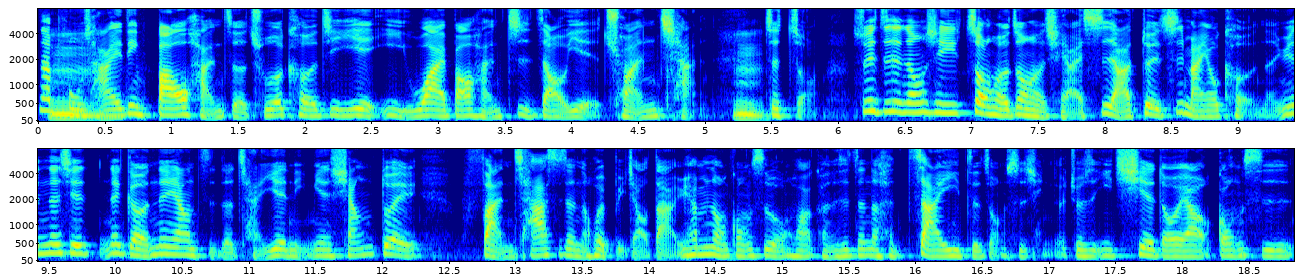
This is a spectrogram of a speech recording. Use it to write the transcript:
那普查一定包含着除了科技业以外，包含制造业、传产，嗯，这种，所以这些东西综合综合起来，是啊，对，是蛮有可能，因为那些那个那样子的产业里面相对。反差是真的会比较大，因为他们那种公司文化可能是真的很在意这种事情的，就是一切都要公司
